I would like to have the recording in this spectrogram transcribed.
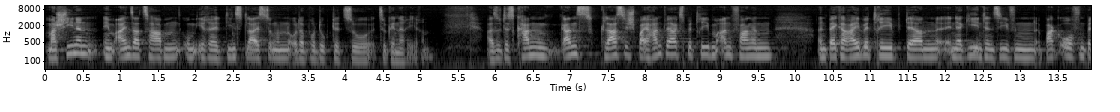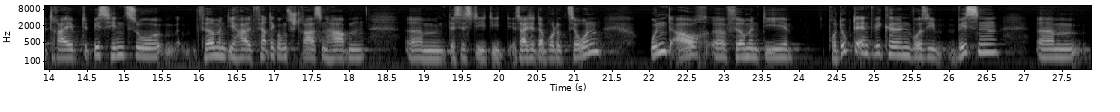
Maschinen im Einsatz haben, um ihre Dienstleistungen oder Produkte zu, zu generieren. Also das kann ganz klassisch bei Handwerksbetrieben anfangen, ein Bäckereibetrieb, der einen energieintensiven Backofen betreibt, bis hin zu Firmen, die halt Fertigungsstraßen haben. Ähm, das ist die, die Seite der Produktion. Und auch äh, Firmen, die Produkte entwickeln, wo sie wissen, ähm,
